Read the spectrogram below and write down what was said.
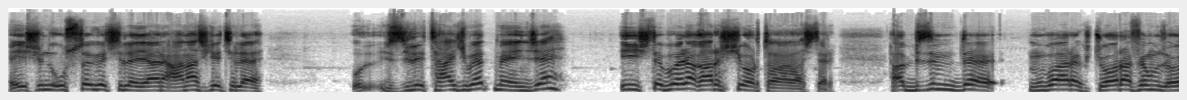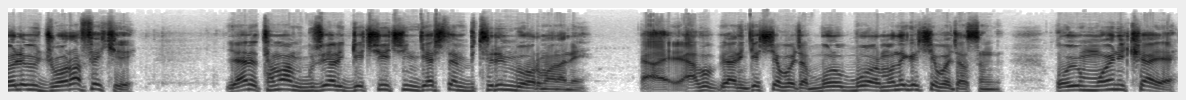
E şimdi usta geçile yani anaç geçile zili takip etmeyince işte böyle karışıyor ortalık arkadaşlar. Ha bizim de mübarek coğrafyamız öyle bir coğrafya ki yani tamam güzel geçi için gerçekten bitirin bir orman hani. Ya, yapıp yani geç yapacak. Bu, bu ormanda geç yapacaksın. Koyun moyun hikaye.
